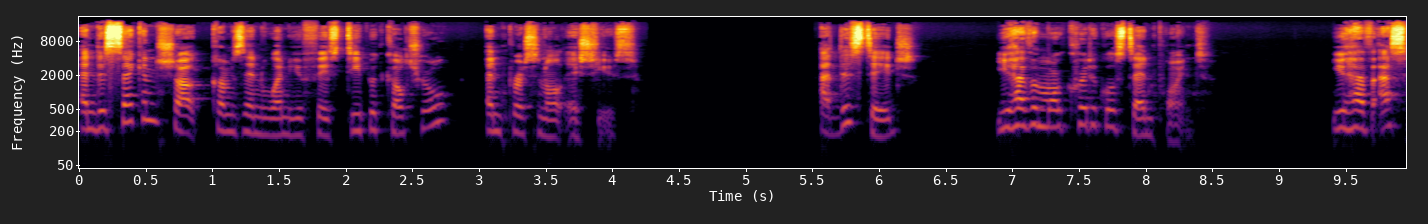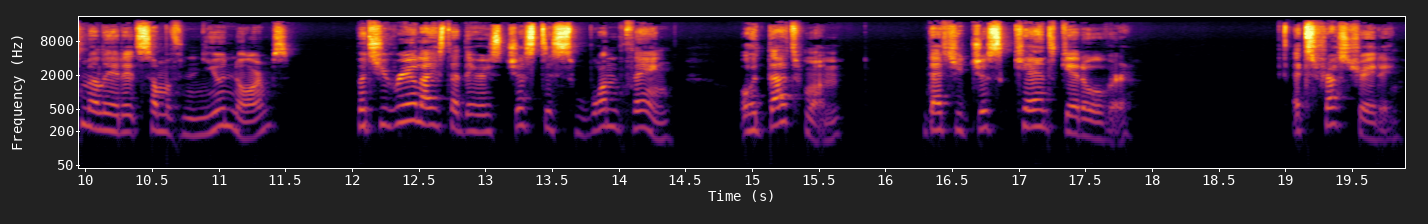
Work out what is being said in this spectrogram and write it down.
and the second shock comes in when you face deeper cultural and personal issues. At this stage, you have a more critical standpoint. You have assimilated some of the new norms, but you realize that there is just this one thing, or that one, that you just can't get over. It's frustrating.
